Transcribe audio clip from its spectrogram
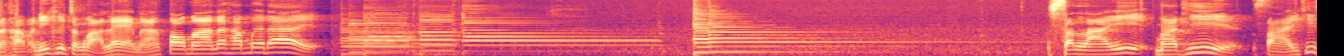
นะครับ อันนี้คือจังหวะแรกนะ ต่อมานะครับเมื่อได้ สไลด์มาที่สายที่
